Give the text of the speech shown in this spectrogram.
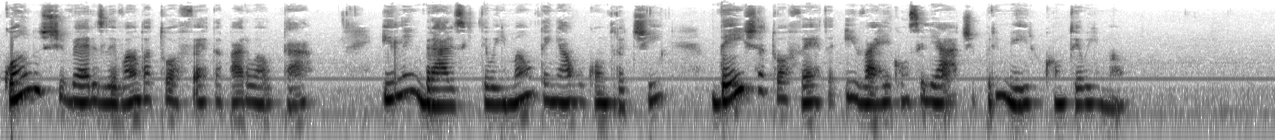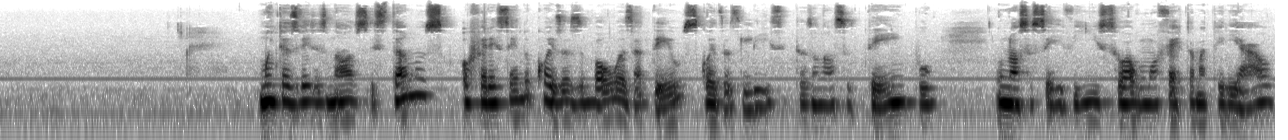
Quando estiveres levando a tua oferta para o altar, e lembrares que teu irmão tem algo contra ti, Deixa a tua oferta e vai reconciliar-te primeiro com teu irmão. Muitas vezes nós estamos oferecendo coisas boas a Deus, coisas lícitas, o nosso tempo, o nosso serviço, alguma oferta material.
